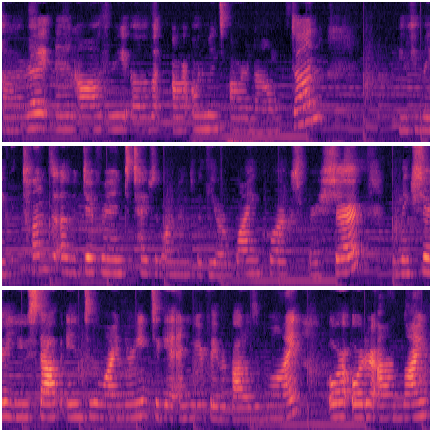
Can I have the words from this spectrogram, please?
Alright, and all three of our ornaments are now done. You can make tons of different types of ornaments with your wine corks for sure. But make sure you stop into the winery to get any of your favorite bottles of wine or order online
